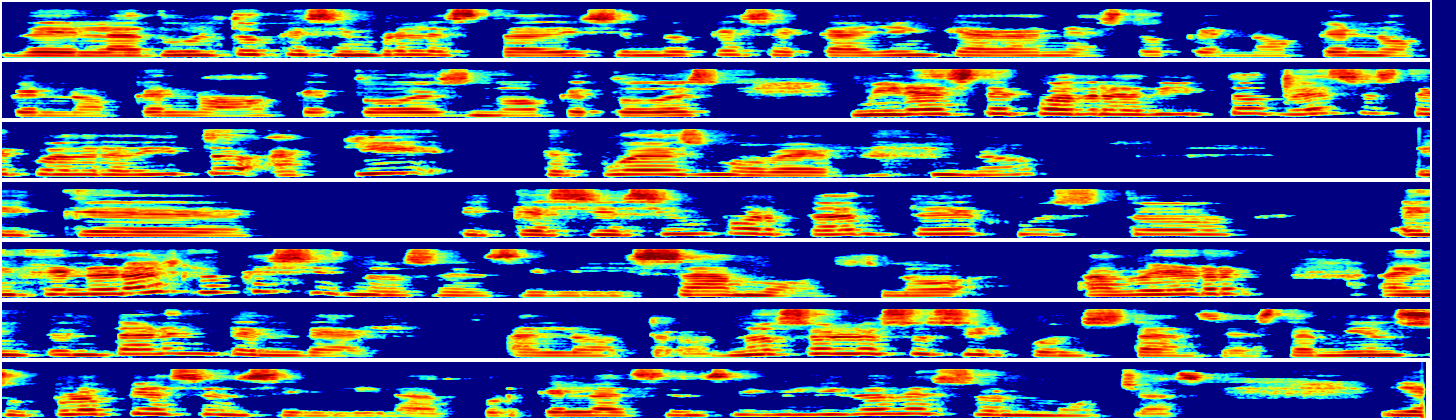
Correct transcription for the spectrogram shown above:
del adulto que siempre le está diciendo que se callen, que hagan esto, que no, que no, que no, que no, que todo es no, que todo es, mira este cuadradito, ¿ves este cuadradito? Aquí te puedes mover, ¿no? Y que, y que si es importante justo, en general creo que si nos sensibilizamos, ¿no? A ver, a intentar entender, al otro, no solo sus circunstancias, también su propia sensibilidad, porque las sensibilidades son muchas y,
